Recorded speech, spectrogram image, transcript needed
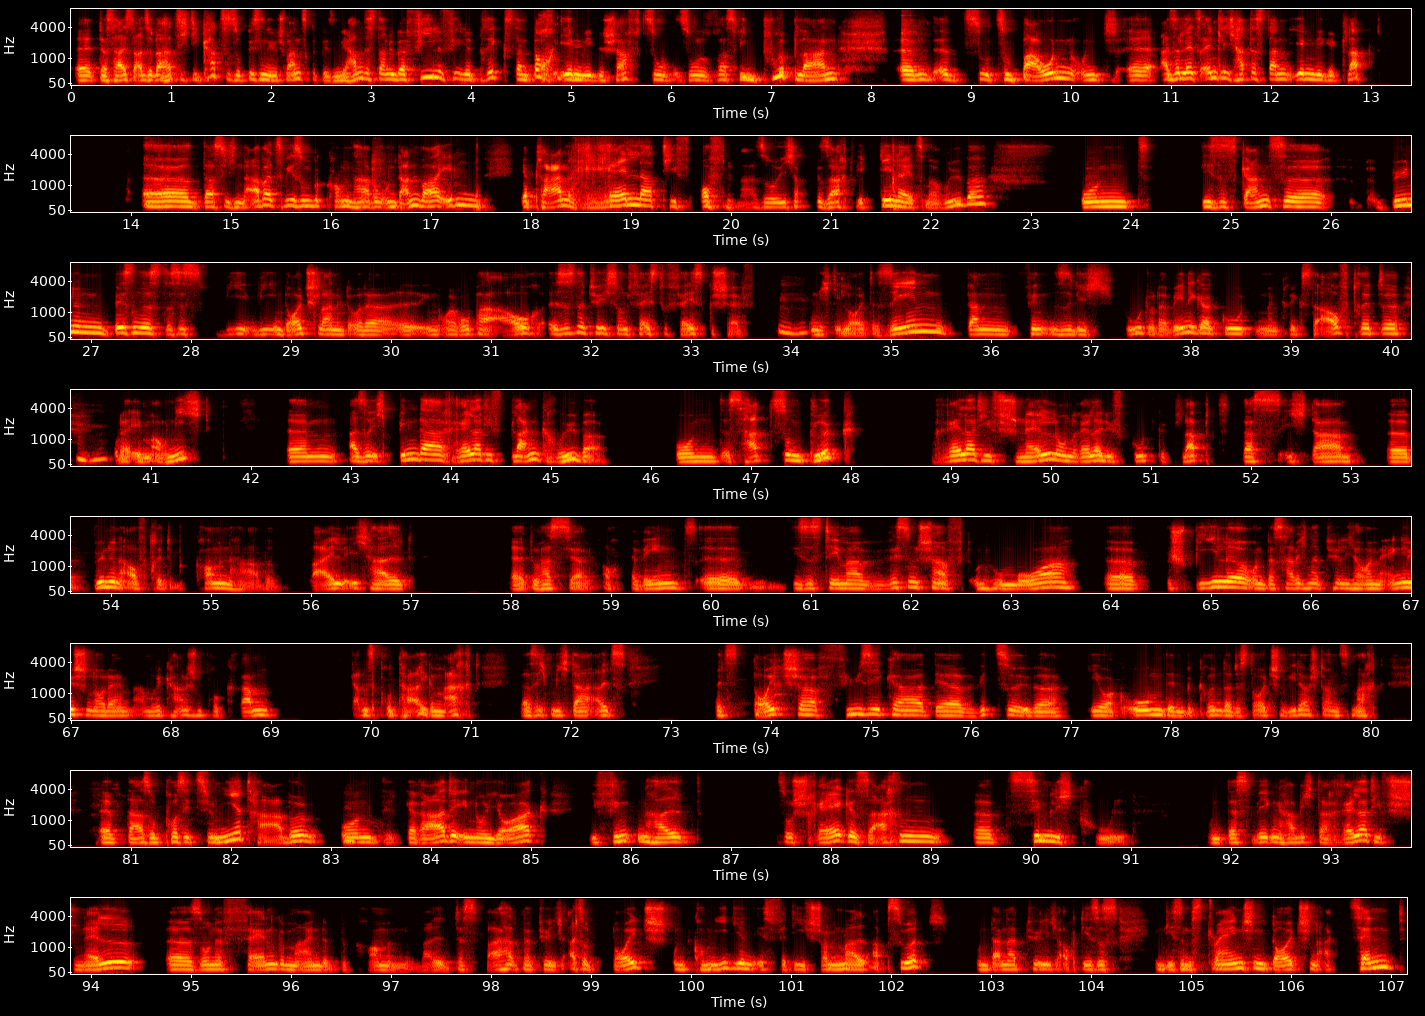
Äh, das heißt also, da hat sich die Katze so ein bisschen in den Schwanz gebissen. Wir haben das dann über viele, viele Tricks dann doch irgendwie geschafft, so, so was wie einen Tourplan ähm, äh, zu, zu bauen. Und äh, also letztendlich hat es dann irgendwie geklappt. Äh, dass ich ein Arbeitsvisum bekommen habe. Und dann war eben der Plan relativ offen. Also ich habe gesagt, wir gehen da jetzt mal rüber. Und dieses ganze Bühnenbusiness, das ist wie, wie in Deutschland oder äh, in Europa auch, es ist natürlich so ein Face-to-Face-Geschäft. Mhm. Wenn dich die Leute sehen, dann finden sie dich gut oder weniger gut und dann kriegst du Auftritte mhm. oder eben auch nicht. Ähm, also ich bin da relativ blank rüber. Und es hat zum Glück relativ schnell und relativ gut geklappt, dass ich da äh, Bühnenauftritte bekommen habe, weil ich halt, du hast ja auch erwähnt, äh, dieses Thema Wissenschaft und Humor äh, spiele und das habe ich natürlich auch im englischen oder im amerikanischen Programm ganz brutal gemacht dass ich mich da als, als deutscher Physiker, der Witze über Georg Ohm, den Begründer des deutschen Widerstands macht, äh, da so positioniert habe. Und mhm. gerade in New York, die finden halt so schräge Sachen äh, ziemlich cool. Und deswegen habe ich da relativ schnell äh, so eine Fangemeinde bekommen, weil das war halt natürlich, also Deutsch und Comedian ist für die schon mal absurd und dann natürlich auch dieses in diesem strangen deutschen Akzent.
